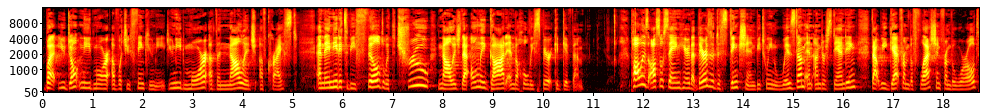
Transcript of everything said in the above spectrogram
but you don't need more of what you think you need. You need more of the knowledge of Christ. And they needed to be filled with true knowledge that only God and the Holy Spirit could give them. Paul is also saying here that there is a distinction between wisdom and understanding that we get from the flesh and from the world,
